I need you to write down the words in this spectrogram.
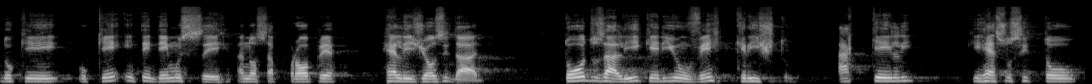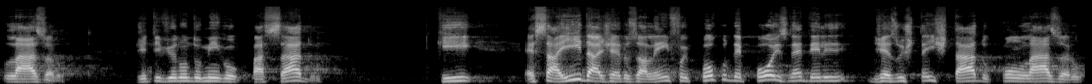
do que o que entendemos ser a nossa própria religiosidade. Todos ali queriam ver Cristo, aquele que ressuscitou Lázaro. A gente viu no domingo passado que essa ida a Jerusalém foi pouco depois né, dele, Jesus ter estado com Lázaro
